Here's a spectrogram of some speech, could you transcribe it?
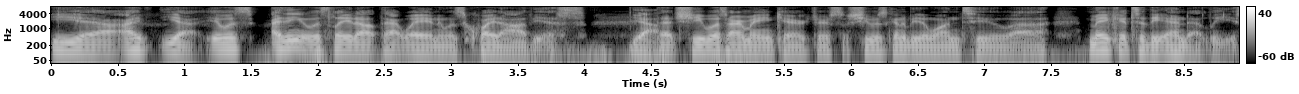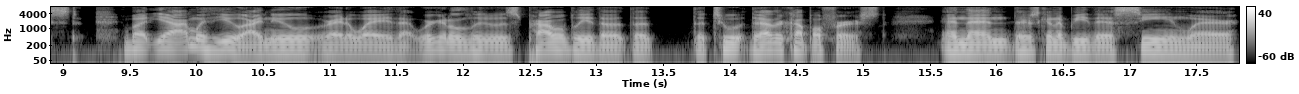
Yeah, I yeah, it was I think it was laid out that way and it was quite obvious Yeah. that she was our main character, so she was going to be the one to uh, make it to the end at least. But yeah, I'm with you. I knew right away that we're going to lose probably the the the two the other couple first. And then there's going to be this scene where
